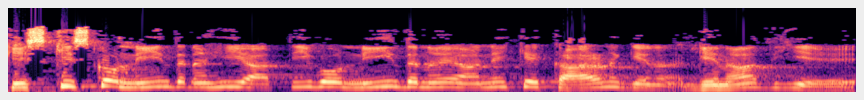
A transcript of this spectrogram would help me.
किस किस को नींद नहीं आती, वो नींद न आने के कारण गिना दिए।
